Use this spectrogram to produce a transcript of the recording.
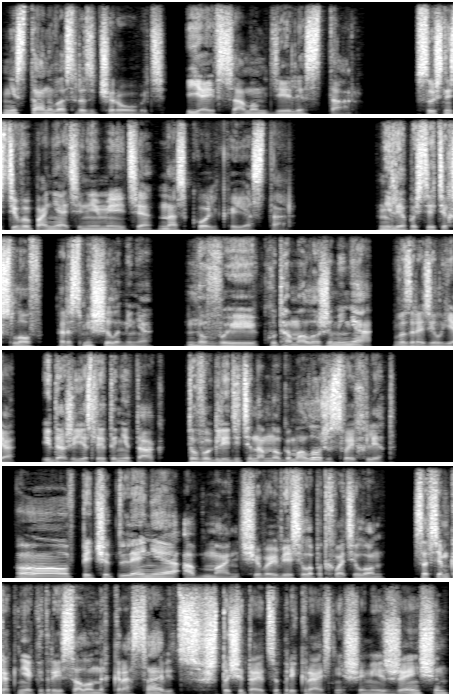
не стану вас разочаровывать. Я и в самом деле стар. В сущности, вы понятия не имеете, насколько я стар. Нелепость этих слов рассмешила меня. «Но вы куда моложе меня», — возразил я. «И даже если это не так, то выглядите намного моложе своих лет». «О, впечатление обманчивое», — весело подхватил он совсем как некоторые из салонных красавиц, что считаются прекраснейшими из женщин,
